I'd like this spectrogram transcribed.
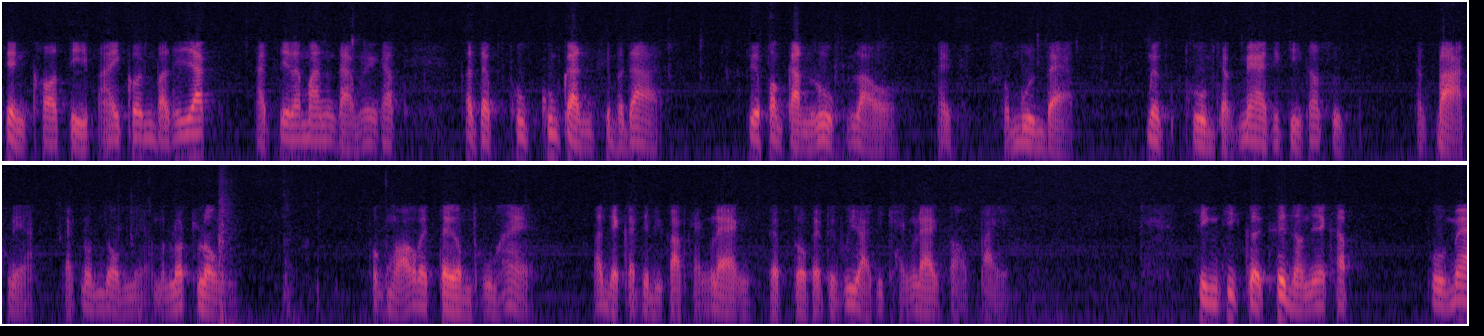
เช่นคอตีบไอกลบาดทะยักหัดเจรมันต่างๆเลยครับ ก็จะคุ้มกันขึ้นมาได้ เพื่อป้องกันลูกเราให้สมบูรณ์แบบ เมื่อภูมิจากแม่ที่กินข้าสุ ดทางปากเนี่ย จากนมนมๆเนี่ยมันลดลง พวกหมอก็ไปเติมภูมิให้แล้วเด็กก็จะมีความแข็งแรง เติบโตไปเป็นผู้ใหญ่ที่แข็งแรงต่อไป สิ่งที่เกิดขึ้นตอนนี้ครับภูมิแม่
